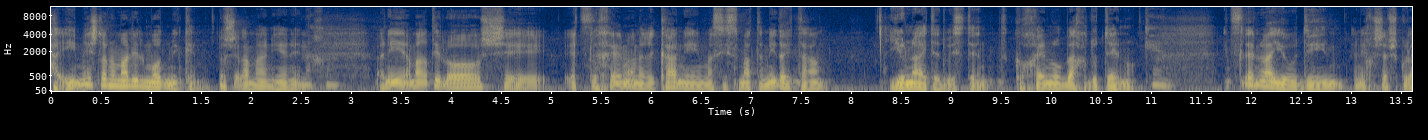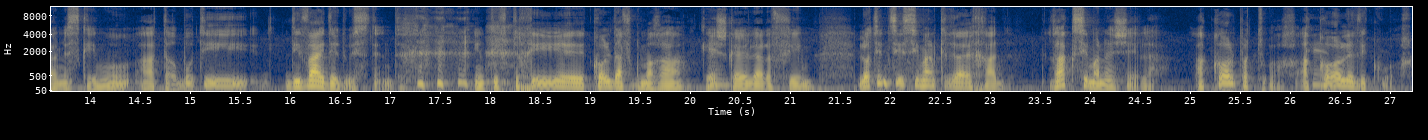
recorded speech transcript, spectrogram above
האם יש לנו מה ללמוד מכם? זו שאלה מעניינת. נכון. אני אמרתי לו שאצלכם, האמריקנים, הסיסמה תמיד הייתה United we stand, כוחנו באחדותנו. כן. אצלנו היהודים, אני חושב שכולם יסכימו, התרבות היא divided we stand. אם תפתחי אה, כל דף גמרא, כן. יש כאלה אלפים, לא תמצאי סימן קריאה אחד, רק סימני שאלה. הכל פתוח, כן. הכל לוויכוח.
